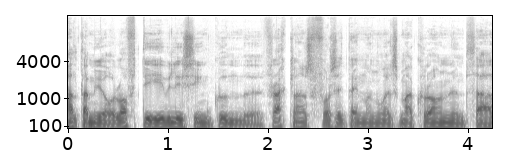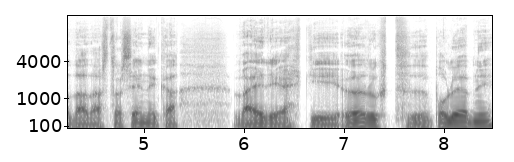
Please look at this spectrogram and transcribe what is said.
halda mjög á lofti yfirlýsingum Fraklandsforsetta Emmanuels Macron um það að AstraZeneca væri ekki örugt bóluefni.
